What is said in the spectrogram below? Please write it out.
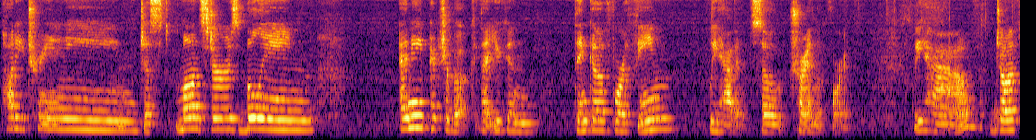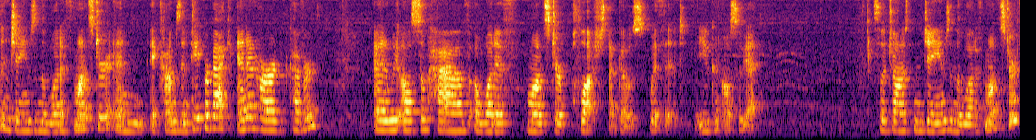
potty training, just monsters, bullying, any picture book that you can think of for a theme, we have it. So try and look for it. We have Jonathan James and the What If Monster, and it comes in paperback and in hardcover. And we also have a What If Monster plush that goes with it that you can also get. So Jonathan James and the What If Monster.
